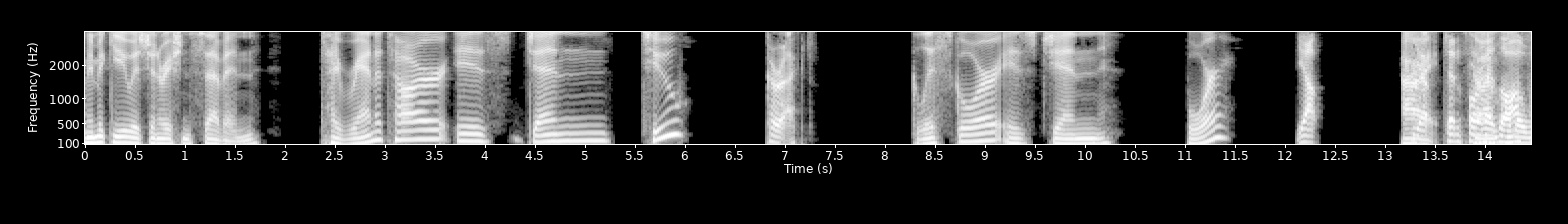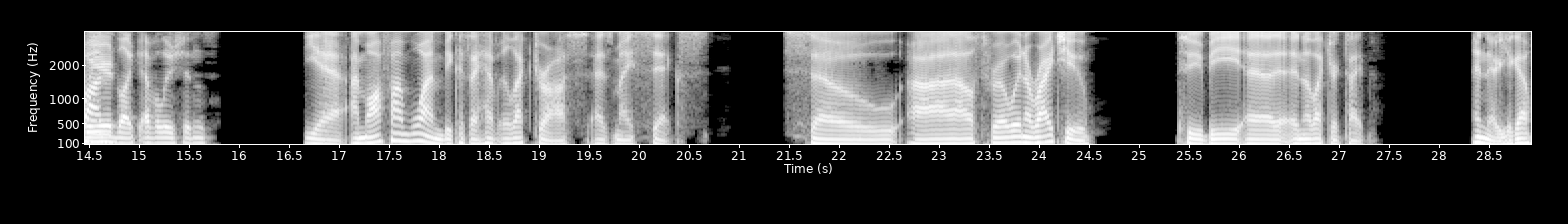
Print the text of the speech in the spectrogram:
Mimikyu is generation seven. Tyranitar is gen two. Correct. Gliscor is gen four. Yep. All Yep. right. Gen four So has I'm all the off on- weird like evolutions. Yeah, I'm off on one because I have Eelektross as my six. So I'll throw in a Raichu to be a, an electric type. And there you go.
